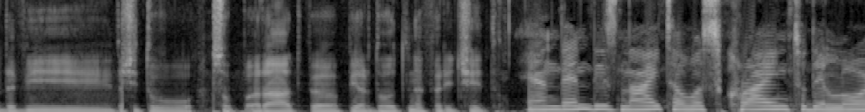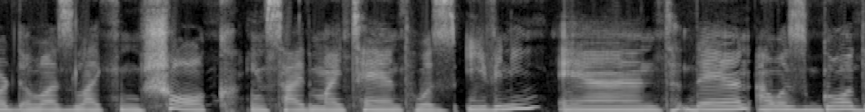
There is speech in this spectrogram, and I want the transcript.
devii și tu supărat, pe- pierdut, nefericit. And then this night I was crying to the Lord. I was like in shock inside my tent. It was evening, and then I was God,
